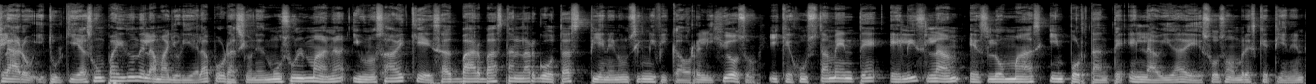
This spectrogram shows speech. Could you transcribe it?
Claro, y Turquía es un país donde la mayoría de la población es musulmana y uno sabe que esas barbas tan largotas tienen un significado religioso y que justamente el Islam es lo más importante en la vida de esos hombres que tienen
